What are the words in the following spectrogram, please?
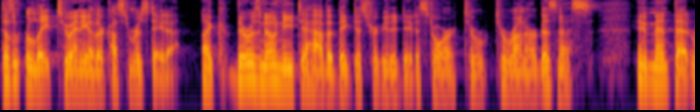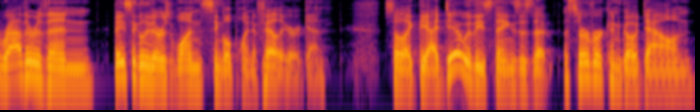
doesn't relate to any other customer's data. Like there was no need to have a big distributed data store to, to run our business. It meant that rather than basically there was one single point of failure again. So like the idea with these things is that a server can go down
